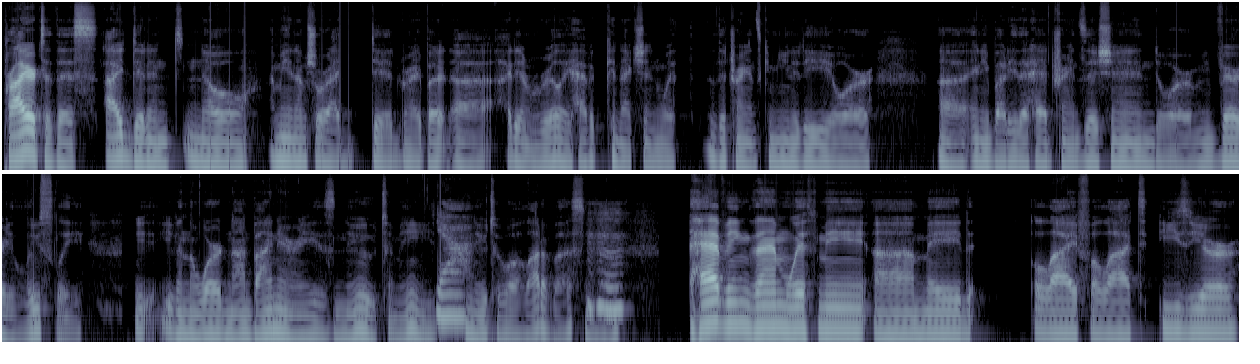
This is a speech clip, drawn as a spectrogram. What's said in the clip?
prior to this I didn't know. I mean, I'm sure I did, right? But uh, I didn't really have a connection with the trans community or uh, anybody that had transitioned, or I mean, very loosely. E- Even the word non-binary is new to me, Yeah. new to a lot of us. You know, Mhm. having them with me uh, made life a lot easier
